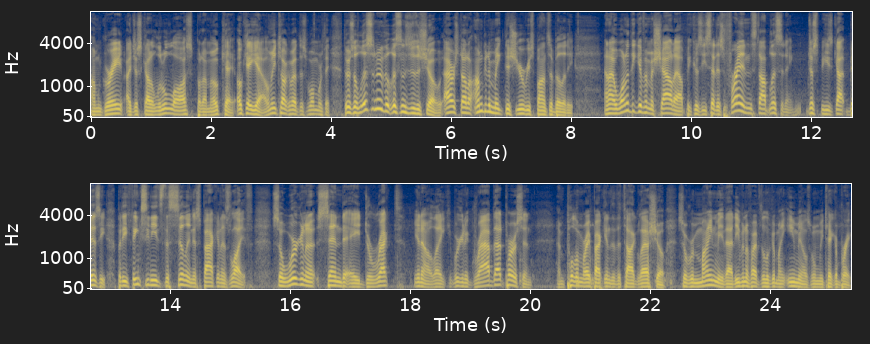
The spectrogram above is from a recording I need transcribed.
I'm great. I just got a little lost, but I'm okay. Okay, yeah. Let me talk about this one more thing. There's a listener that listens to the show. Aristotle, I'm going to make this your responsibility. And I wanted to give him a shout out because he said his friend stopped listening. Just he's got busy, but he thinks he needs the silliness back in his life. So we're going to send a direct, you know, like we're going to grab that person and pull them right back into the Todd Glass show. So remind me that even if I have to look at my emails when we take a break.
